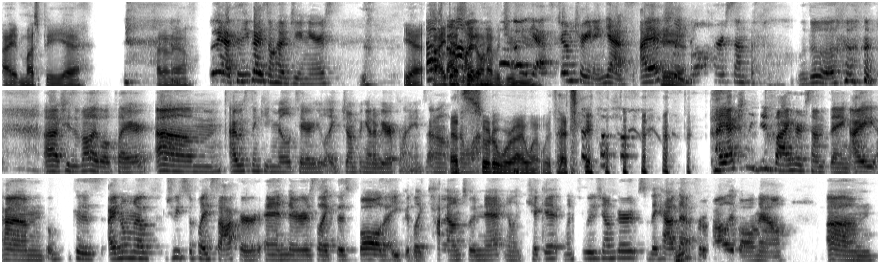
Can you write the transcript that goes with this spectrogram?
I must be. Yeah, I don't know. oh, yeah, because you guys don't have juniors. Yeah, oh, I definitely oh, don't have a junior. Oh, yes, jump training. Yes, I actually yeah. bought her some. uh, she's a volleyball player. Um, I was thinking military, like jumping out of airplanes. I don't. Know. That's sort of where I went with that too. I actually did buy her something. I um because I don't know if she used to play soccer, and there's like this ball that you could like tie onto a net and like kick it when she was younger. So they have that for volleyball now. Um,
